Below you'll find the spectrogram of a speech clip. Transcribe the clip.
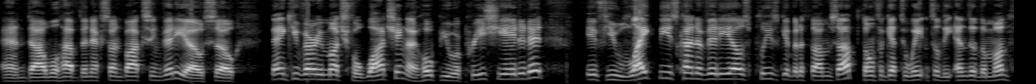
And uh, we'll have the next unboxing video. So, thank you very much for watching. I hope you appreciated it. If you like these kind of videos, please give it a thumbs up. Don't forget to wait until the end of the month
